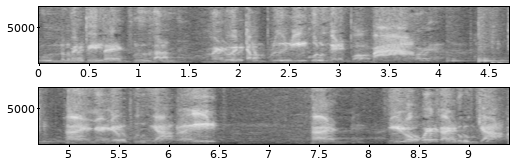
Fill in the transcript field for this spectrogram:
คุณไม่ติดแรงปลือกันไม่ด้วยจำปลือดีคุณเกินพอบ้าก็แล้วอันนี้เดี๋ยวพึ่งอยากเลยอันนี่ลงไว้กันดุมจางไป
